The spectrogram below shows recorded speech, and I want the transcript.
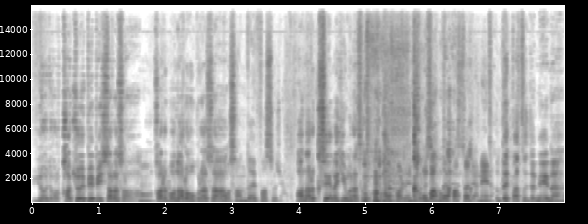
いやだから課長エペペ設楽さん、カルボナーラ大倉さんあ三大パスタじゃん。アナルクセーな日村さん。あれ？それ三大パスタじゃねえな。でパスタじゃねえな、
